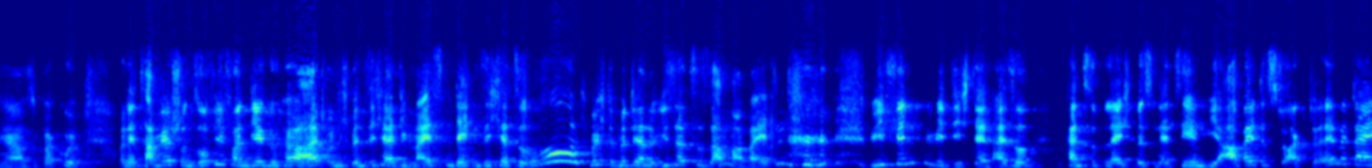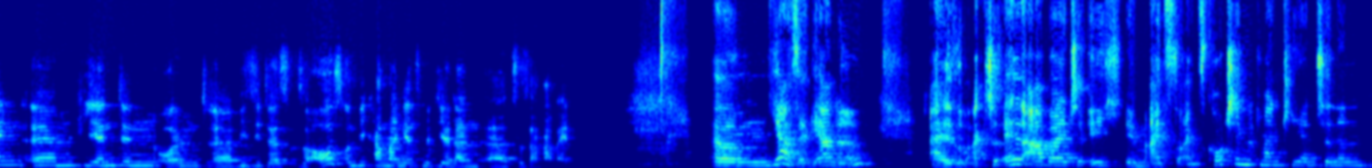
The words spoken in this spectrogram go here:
Ja, super cool. Und jetzt haben wir schon so viel von dir gehört und ich bin sicher, die meisten denken sich jetzt so, oh, ich möchte mit der Luisa zusammenarbeiten. wie finden wir dich denn? Also kannst du vielleicht ein bisschen erzählen, wie arbeitest du aktuell mit deinen ähm, Klientinnen und äh, wie sieht das so aus und wie kann man jetzt mit dir dann äh, zusammenarbeiten? Ähm, ja, sehr gerne. Also aktuell arbeite ich im 1 zu 1 Coaching mit meinen Klientinnen.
